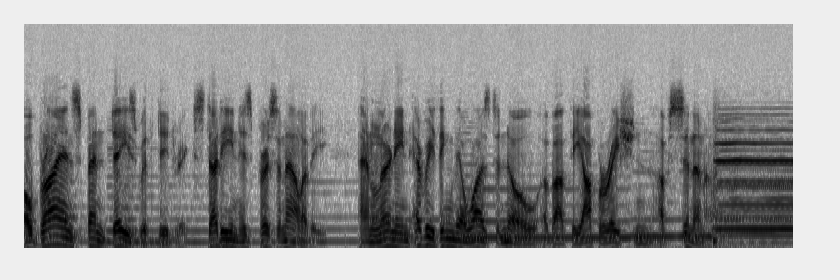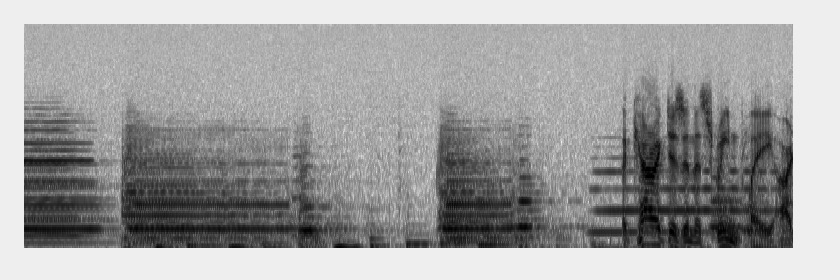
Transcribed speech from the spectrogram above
O'Brien spent days with Dederich, studying his personality and learning everything there was to know about the operation of Synanon. The characters in the screenplay are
